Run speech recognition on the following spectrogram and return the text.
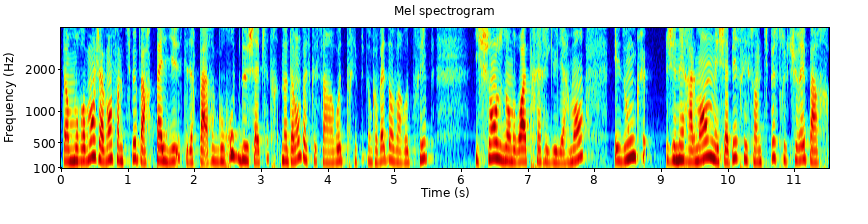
dans mon roman, j'avance un petit peu par palier, c'est-à-dire par groupe de chapitres, notamment parce que c'est un road trip. Donc en fait, dans un road trip, il change d'endroit très régulièrement. Et donc, généralement, mes chapitres, ils sont un petit peu structurés par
